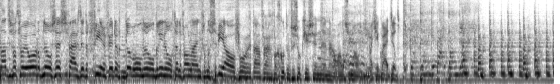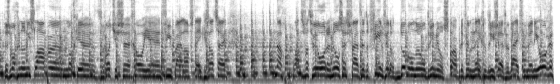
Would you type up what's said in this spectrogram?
Laat eens wat voor je horen op 06 25 44 0030 telefoonlijn van de studio voor het aanvragen van groeten, verzoekjes en eh, nou alles wat je kwijt wilt. Dus mocht je nog niet slapen, mocht je rotjes eh, gooien en vuurpijlen afsteken zat zijn. Nou, laat eens wat je horen. 06 25 44 0030 Starport FM 937. Wij verwennen je oren.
